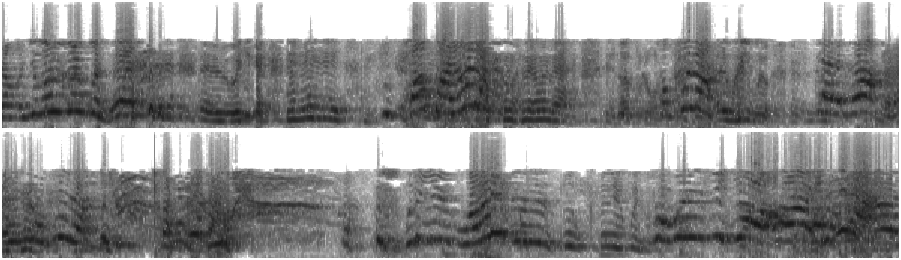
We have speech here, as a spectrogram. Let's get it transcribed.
上你我我我，哎，我去，跑光了了。来来来，不中，跑不中。哎呦哎呦哎呦。大哥，我不是，不是，我是，我不是睡觉啊，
